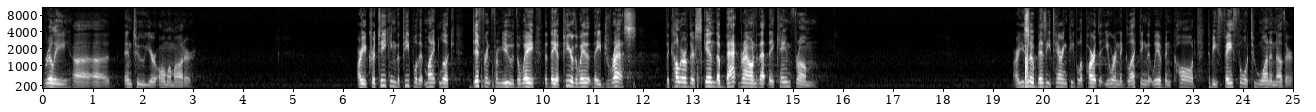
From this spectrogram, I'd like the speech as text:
really uh, uh into your alma mater? Are you critiquing the people that might look different from you, the way that they appear, the way that they dress, the color of their skin, the background that they came from? Are you so busy tearing people apart that you are neglecting that we have been called to be faithful to one another?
